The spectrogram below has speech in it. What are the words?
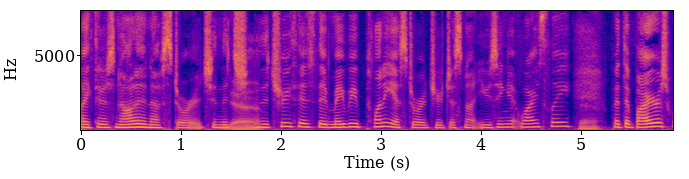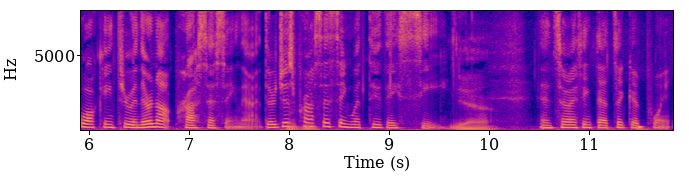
Like there's not enough storage. And the, Mm. Yeah. and the truth is, there may be plenty of storage. You're just not using it wisely. Yeah. But the buyer's walking through and they're not processing that. They're Mm-hmm. just processing what do they see. Yeah. And so I think that's a good point.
